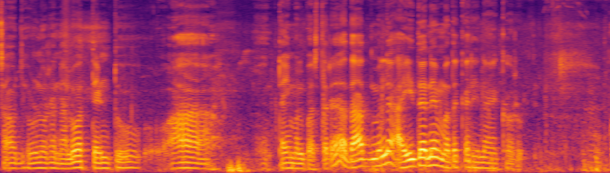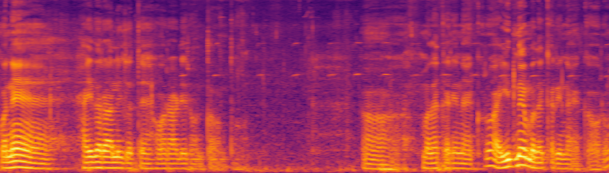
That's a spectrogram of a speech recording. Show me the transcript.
ಸಾವಿರದ ಏಳ್ನೂರ ನಲವತ್ತೆಂಟು ಆ ಟೈಮಲ್ಲಿ ಬರ್ತಾರೆ. ಅದಾದಮೇಲೆ ಐದನೇ ಮದಕರಿ ನಾಯಕ ಅವರು ಕೊನೆ ಹೈದರಾಲಿ ಜೊತೆ ಹೋರಾಡಿರುವಂಥ ಒಂದು ಮದಕರಿ ನಾಯಕರು. ಐದನೇ ಮದಕರಿ ನಾಯಕ ಅವರು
